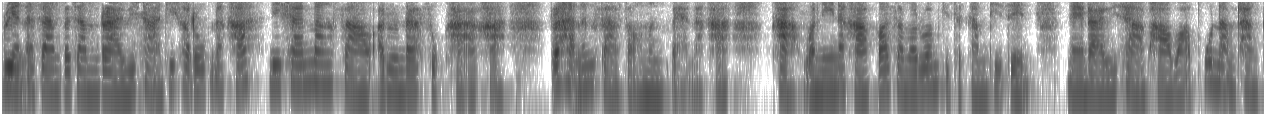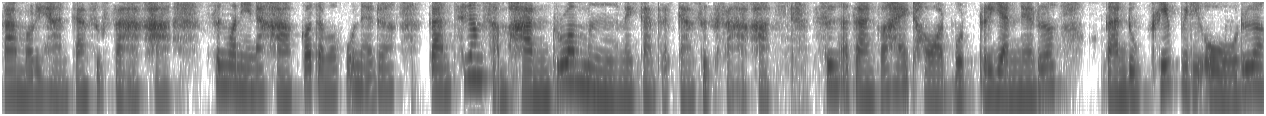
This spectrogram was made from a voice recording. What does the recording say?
เรียนอาจารย์ประจำรายวิชาที่เคารพนะคะ ดิฉันนางสาวอรุณรัตน์สุขาค่ะ รหัสนักศึกษา 218 นะคะ ค่ะ วันนี้นะคะก็จะมาร่วมกิจกรรมที่ 7 ในรายวิชาภาวะผู้นำทางการบริหารการศึกษาค่ะ ซึ่งวันนี้นะคะก็จะมาพูดในเรื่องการเชื่อมสัมพันธ์ร่วมมือในการจัดการศึกษาค่ะ ซึ่งอาจารย์ก็ให้ถอดบทเรียนในเรื่องการดูคลิปวิดีโอเรื่อง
